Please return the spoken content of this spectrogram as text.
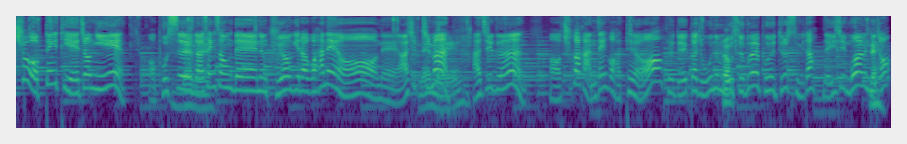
추 업데이트 예정인 어, 보스가 네네. 생성되는 구역이라고 하네요. 네 아쉽지만 네네. 아직은 어, 추가가 안 된 것 같아요. 그래도 여기까지 오는 모습을 보여드렸습니다. 네 이제 뭐 하면 네. 되죠?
